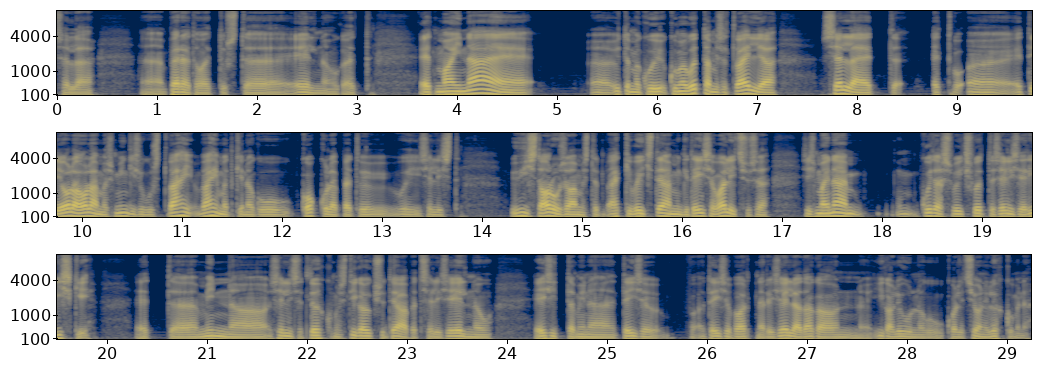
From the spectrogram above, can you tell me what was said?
selle äh, peretoetuste eelnõuga, et et ma ei näe, äh, ütleme, kui, kui me võtame sealt välja selle, et et, äh, et ei ole olemas mingisugust vähi, vähimatki nagu kokkulepet või, või sellist ühist arusaamist, et äkki võiks teha mingi teise valitsuse, siis ma ei näe, kuidas võiks võtta sellise riski et äh, minna selliselt lõhkuma, sest igaüks ju teab, et sellise eelnõu esitamine teise, teise partneri selja taga on igal juhul nagu koalitsiooni lõhkumine.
